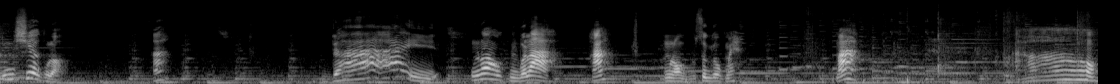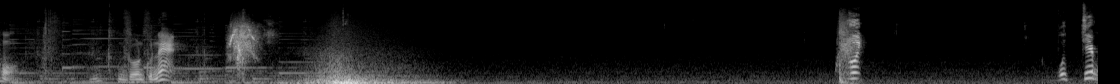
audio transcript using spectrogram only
มึงไม่เชื่อกูหรอฮะ ได้มึงลองกับกูเปะล่าฮะมึงลองกูสักยกไหมมาอ้าวมึงโดนกูแน่อุ้ยโอ้ยเจ็บ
